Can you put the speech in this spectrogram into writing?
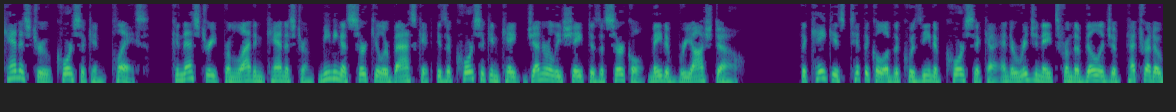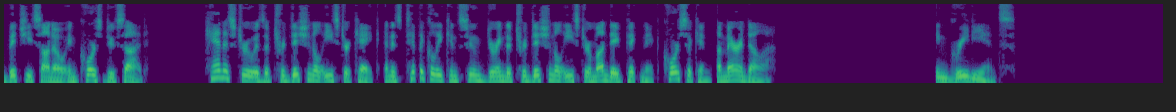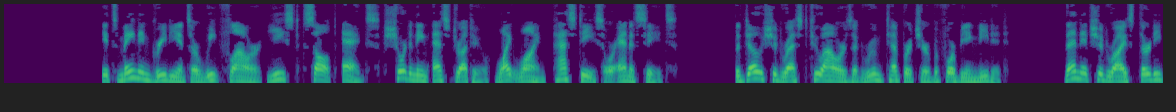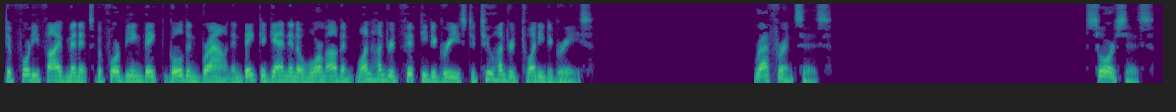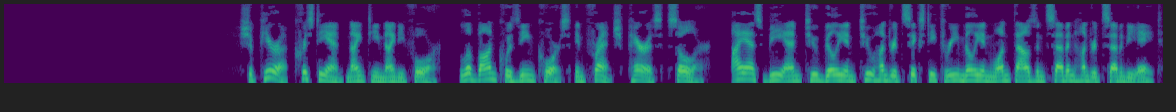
Canestru Corsican, place. Canestri, from Latin canestrum, meaning a circular basket, is a Corsican cake generally shaped as a circle, made of brioche dough. The cake is typical of the cuisine of Corsica and originates from the village of Petreto Bicchisano in Corse du Sud. Canestru is a traditional Easter cake, and is typically consumed during the traditional Easter Monday picnic Corsican, a. Ingredients its main ingredients are wheat flour, yeast, salt, eggs, shortening s white wine, pastis or anise seeds. The dough should rest 2 hours at room temperature before being kneaded. Then it should rise 30 to 45 minutes before being baked golden brown and baked again in a warm oven 150 degrees to 220 degrees. References Sources Schapira, Christiane 1994. La Bonne Cuisine Corse in French, Paris, Solar. ISBN 2263001778.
